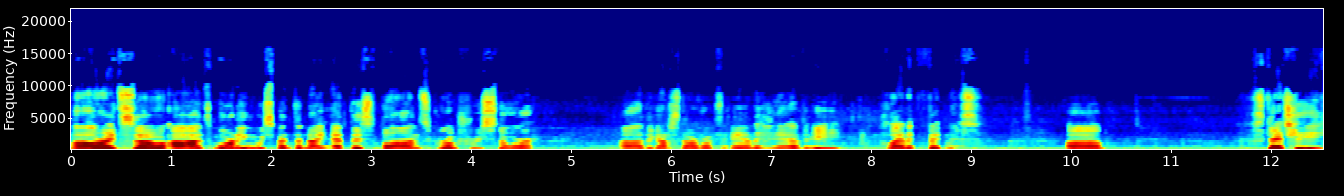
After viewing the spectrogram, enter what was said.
All right, so uh, it's morning. We spent the night at this Vons grocery store. Uh, they got a Starbucks and they have a Planet Fitness. Um, sketchy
